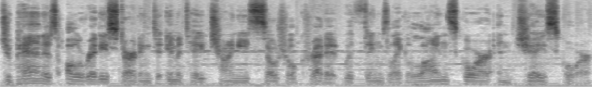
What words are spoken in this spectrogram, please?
Japan is already starting to imitate Chinese social credit with things like line score and J-score,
